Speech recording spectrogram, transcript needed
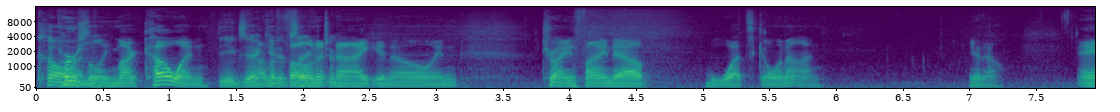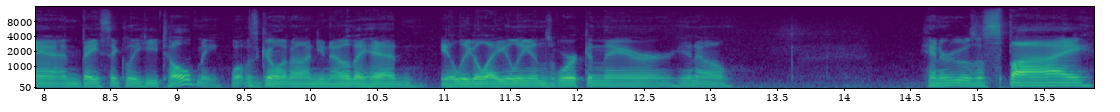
Cohen, personally, Mark Cohen, the executive on the phone secretary. at night, you know, and try and find out what's going on, you know. And basically, he told me what was going on. You know, they had illegal aliens working there. You know, Henry was a spy.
